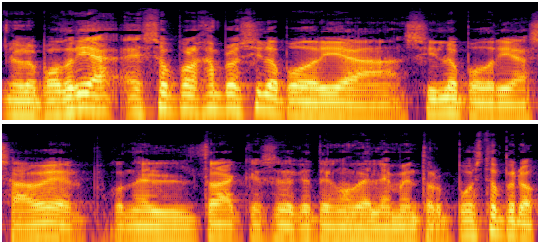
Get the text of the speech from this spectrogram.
Lo podría, eso por ejemplo sí lo podría, sí lo podría saber con el track ese que tengo de Elementor puesto, pero,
